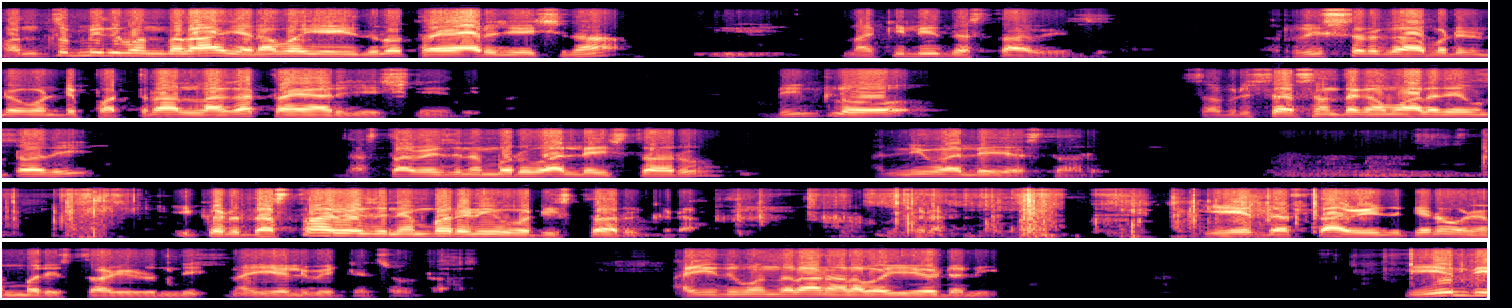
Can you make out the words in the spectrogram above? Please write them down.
పంతొమ్మిది వందల ఎనభై ఐదులో తయారు చేసిన నకిలీ దస్తావేజు. రిజిస్టర్ కాబడినటువంటి పత్రాల్లాగా తయారు చేసినది. దీంట్లో సబ్ సంతకం వాళ్ళదే ఉంటుంది. దస్తావేజ్ నెంబరు వాళ్ళే ఇస్తారు. అన్ని వాళ్ళే చేస్తారు. ఇక్కడ దస్తావేజ్ నెంబర్ అని ఒకటి ఇస్తారు ఇక్కడ. ఇక్కడ. ఏ దస్తావేజుకైనా ఒక నెంబర్ ఇస్తాడు ఈడు ఉంది నా ఏళ్ళు పెట్టే చోట. ఐదు వందల నలభై ఏడు అని. ఏంది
